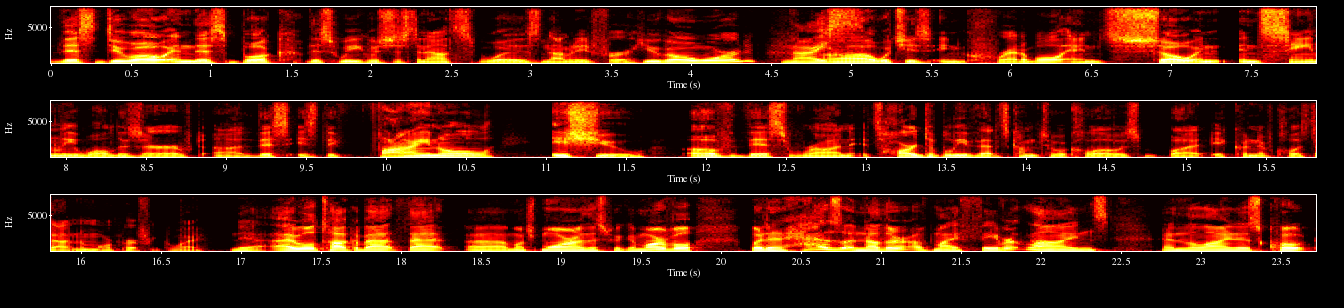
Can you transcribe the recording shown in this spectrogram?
This duo and this book this week was just announced was nominated for a Hugo Award Nice. uh, which is incredible and so in- insanely well deserved. Uh, this is the final issue of this run. It's hard to believe that it's come to a close, but it couldn't have closed out in a more perfect way. Yeah, I will talk about that uh, much more on this week in Marvel. But it has another of my favorite lines, and the line is quote:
